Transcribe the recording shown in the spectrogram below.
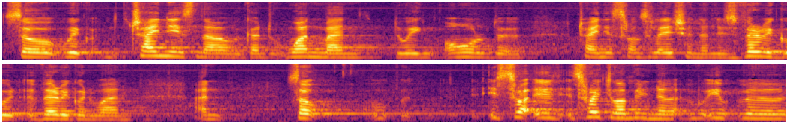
So we Chinese now we got one man doing all the Chinese translation, and it's very good, a very good one. And so it's it's right to happen. Uh, uh,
